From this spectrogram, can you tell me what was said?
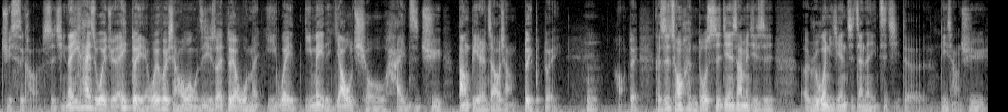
去思考事情？”那一开始我也觉得，哎，对耶，我也会想要问我自己说：“哎，对啊，我们一味一昧的要求孩子去帮别人着想，对不对？”嗯，好，对。可是从很多事件上面，其实呃，如果你今天只站在你自己的立场去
